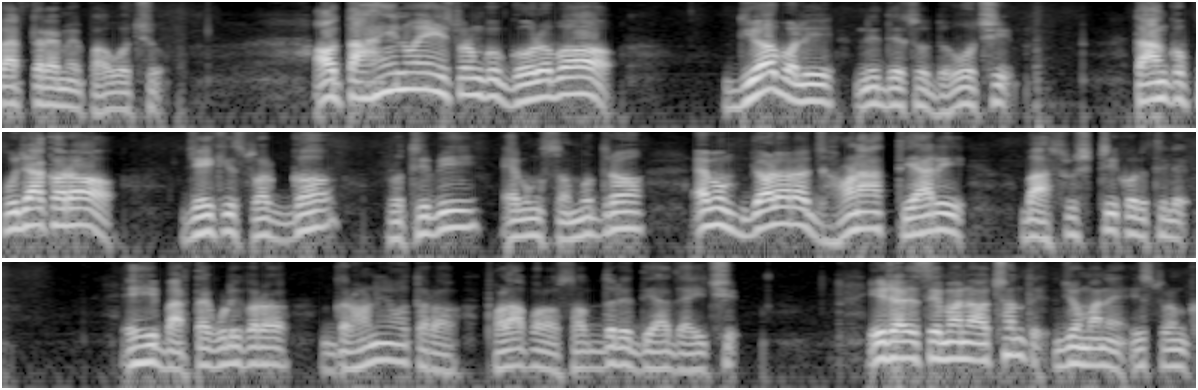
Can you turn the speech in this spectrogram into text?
ବାର୍ତ୍ତାରେ ଆମେ ପାଉଅଛୁ। ଆଉ ତାହା ନୁହେଁ ଈଶ୍ୱରଙ୍କୁ ଗୌରବ ଦିଅ ବୋଲି ନିର୍ଦ୍ଦେଶ ଦେଉଅଛି। ତାଙ୍କୁ ପୂଜା କର ଯିଏକି ସ୍ୱର୍ଗ ପୃଥିବୀ ଏବଂ ସମୁଦ୍ର ଏବଂ ଜଳର ଝରଣା ତିଆରି ବା ସୃଷ୍ଟି କରିଥିଲେ। ଏହି ବାର୍ତ୍ତା ଗୁଡ଼ିକର ଗ୍ରହଣୀୟତର ଫଳାଫଳ ଶବ୍ଦରେ ଦିଆଯାଇଛି। ଏଠାରେ ସେମାନେ ଅଛନ୍ତି ଯେଉଁମାନେ ଈଶ୍ୱରଙ୍କ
